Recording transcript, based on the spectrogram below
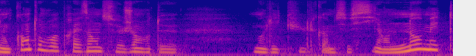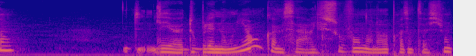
Donc quand on représente ce genre de molécules comme ceci en omettant les euh, doublés non liants, comme ça arrive souvent dans la représentation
